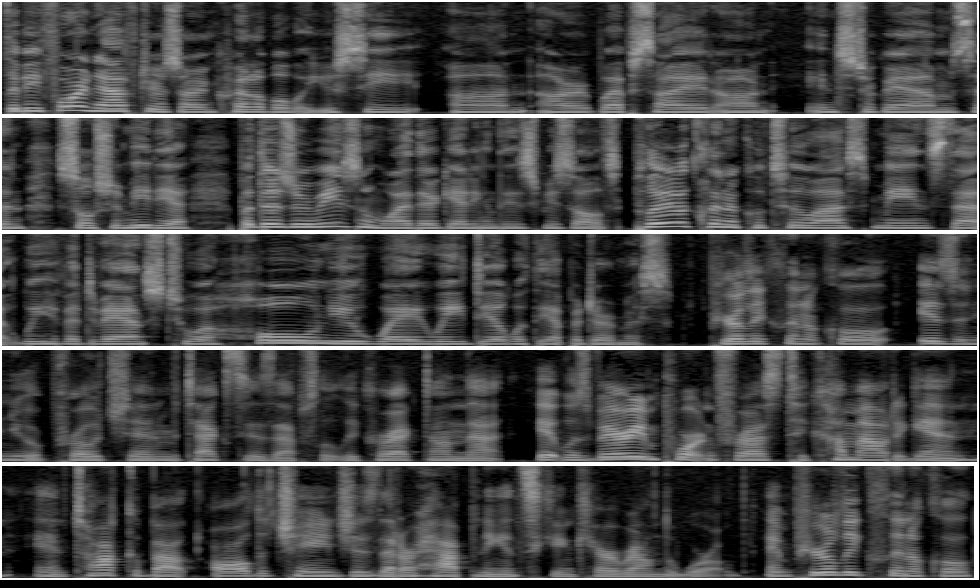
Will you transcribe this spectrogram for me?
The before and afters are incredible, what you see on our website, on Instagrams, and social media. But there's a reason why they're getting these results. Purely clinical to us means that we have advanced to a whole new way we deal with the epidermis. Purely clinical is a new approach, and Metaxia is absolutely correct on that. It was very important for us to come out again and talk about all the changes that are happening in skincare around the world. And Purely Clinical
